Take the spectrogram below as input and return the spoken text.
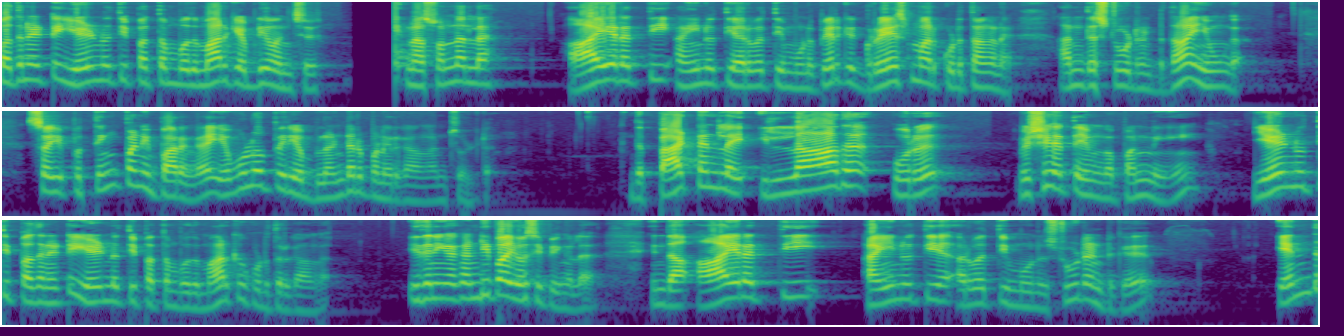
பதினெட்டு எழுநூற்றி பத்தொம்போது மார்க் எப்படி வந்துச்சு? நான் சொன்னேன்ல ஆயிரத்தி ஐநூற்றி அறுபத்தி மூணு பேருக்கு கிரேஸ் மார்க் கொடுத்தாங்கன்னு. அந்த ஸ்டூடெண்ட் தான் இவங்க. ஸோ இப்போ திங்க் பண்ணி பாருங்கள் எவ்வளோ பெரிய பிளண்டர் பண்ணியிருக்காங்கன்னு சொல்லிட்டு. இந்த பேட்டர்னில் இல்லாத ஒரு விஷயத்தை இவங்க பண்ணி எழுநூற்றி பதினெட்டு எழுநூற்றி பத்தொம்போது மார்க் கொடுத்துருக்காங்க. இதை நீங்கள் கண்டிப்பாக யோசிப்பீங்களே இந்த ஆயிரத்தி ஐநூற்றி அறுபத்தி மூணு ஸ்டூடெண்ட்டுக்கு எந்த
